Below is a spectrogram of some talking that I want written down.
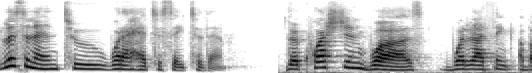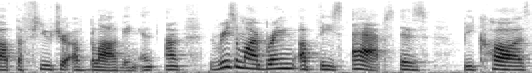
listening to what I had to say to them. The question was, what did I think about the future of blogging? And um, the reason why I'm bringing up these apps is because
